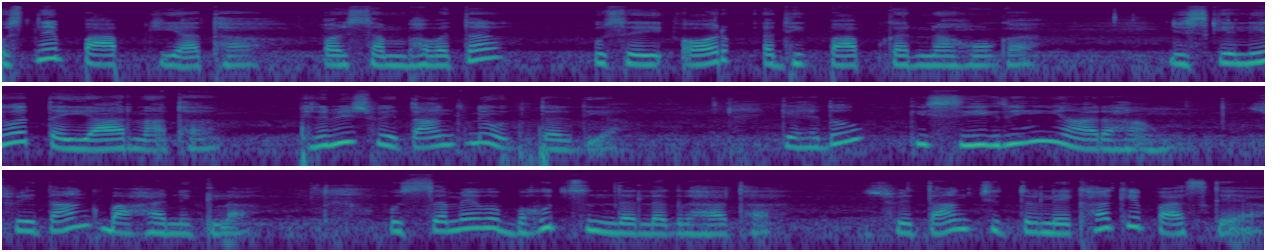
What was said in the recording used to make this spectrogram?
उसने पाप किया था और संभवतः उसे और अधिक पाप करना होगा। जिसके लिए वह तैयार ना था। फिर भी श्वेतांक ने उत्तर दिया, कह दो कि शीघ्र ही आ रहा हूँ। श्वेतांक बाहर निकला। उस समय वह बहुत सुंदर लग रहा था। श्वेतांक चित्रलेखा के पास गया।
